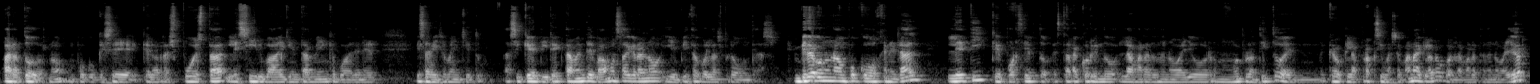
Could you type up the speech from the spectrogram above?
para todos, ¿no? Un poco que, se, que la respuesta le sirva a alguien también que pueda tener esa misma inquietud. Así que directamente vamos al grano y empiezo con las preguntas. Empiezo con una un poco general. Leti, que por cierto estará corriendo la maratón de Nueva York muy prontito, creo que la próxima semana, claro, con la maratón de Nueva York,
